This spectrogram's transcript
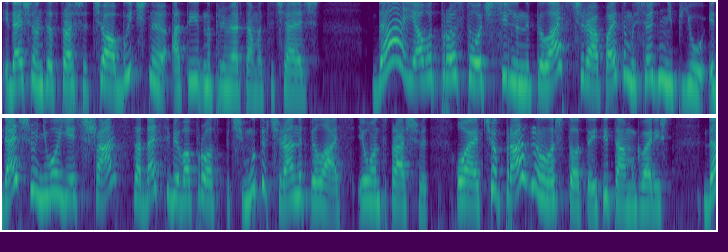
И дальше он тебя спрашивает, что обычную, а ты, например, там отвечаешь, да, я вот просто очень сильно напилась вчера, поэтому сегодня не пью. И дальше у него есть шанс задать тебе вопрос, почему ты вчера напилась. И он спрашивает, ой, а что, праздновала что-то? И ты там говоришь, да,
